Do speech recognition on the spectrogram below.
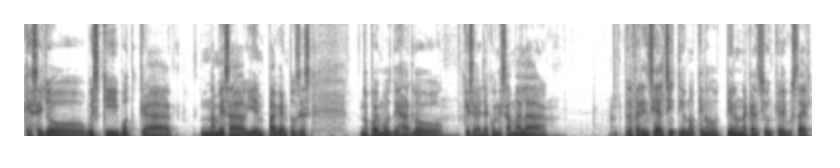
qué sé yo, whisky, vodka, una mesa bien paga, entonces no podemos dejarlo que se vaya con esa mala referencia del sitio, ¿no? Que no tiene una canción que le gusta a él.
